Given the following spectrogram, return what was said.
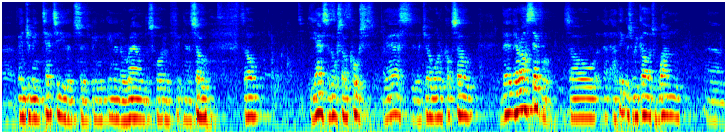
uh, Benjamin Tetteh that has been in and around the squad and fitness. So, so yes, and also of course yes, uh, Joe Wollacott. So there, there are several. So uh, I think as regards one um,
